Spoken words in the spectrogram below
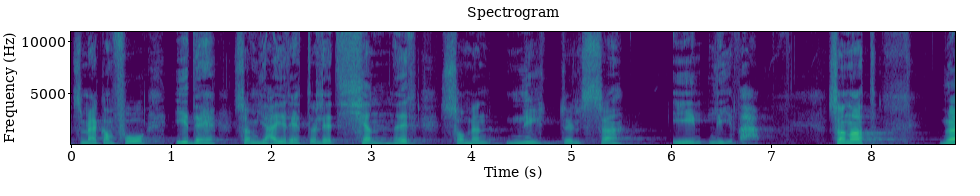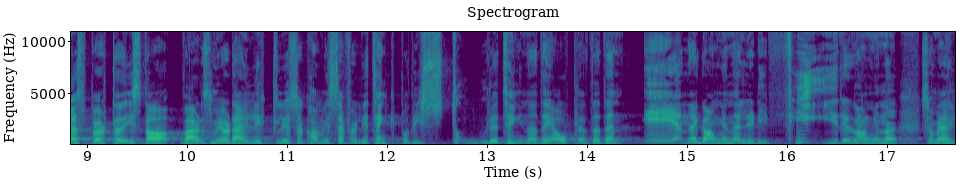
som jeg kan få i det som jeg rett og slett kjenner som en nytelse i livet. Sånn at når jeg spurte i stad hva er det som gjør deg lykkelig, så kan vi selvfølgelig tenke på de store tingene. Det jeg opplevde den ene gangen eller de fire gangene som jeg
